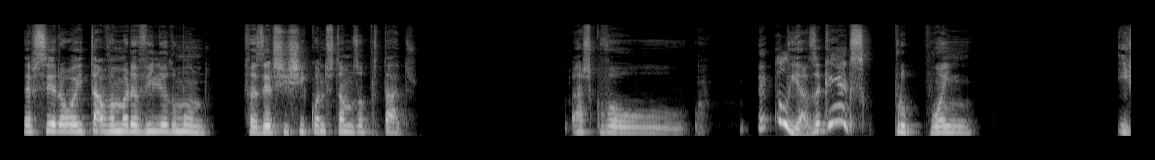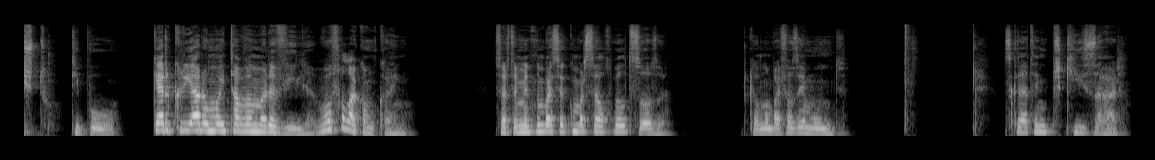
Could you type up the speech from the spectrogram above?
Deve ser a oitava maravilha do mundo. Fazer xixi quando estamos apertados. Acho que vou. Aliás, a quem é que se propõe isto? Tipo, quero criar uma oitava maravilha. Vou falar com quem? Certamente não vai ser com Marcelo Rebelo de Souza. Porque ele não vai fazer muito. Se calhar tenho de pesquisar.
